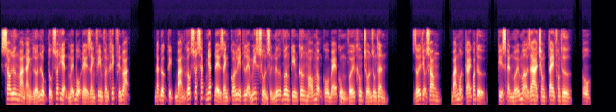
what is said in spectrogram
sau lưng màn ảnh lớn lục tục xuất hiện mấy bộ đề danh phim phân khích phiến đoạn. Đạt được kịch bản gốc xuất sắc nhất để danh có lịt lệ mít sùn sùn nữ vương kim cương máu ngộng cô bé cùng với không trốn dung thân. Giới thiệu xong, bán một cái quan tử, kỳ sen mới mở ra trong tay phong thư. Ô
